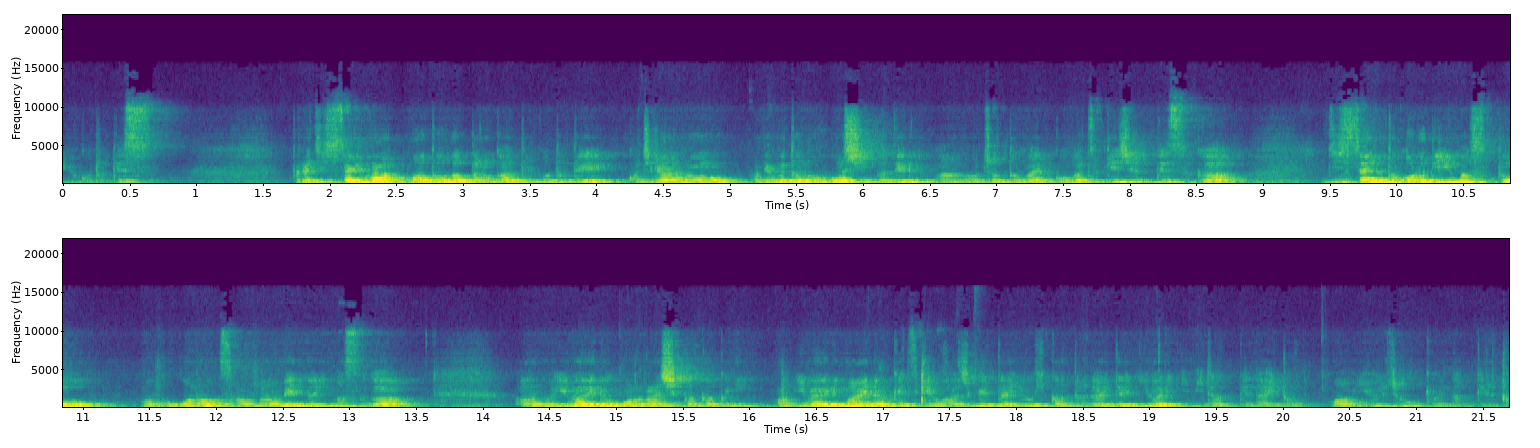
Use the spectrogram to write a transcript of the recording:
いうことです。ただ実際はまどうだったのかということでこちらの骨太の方針が出るあのちょっと前の5月下旬ですが実際のところで言いますと、まあ、ここの3番目になりますがあのいわゆるオンライン疾患確認、まあ、いわゆるマイナ受付を始めた医療機関というのは大体2割に満たってないと、まあ、いう状況になっていると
